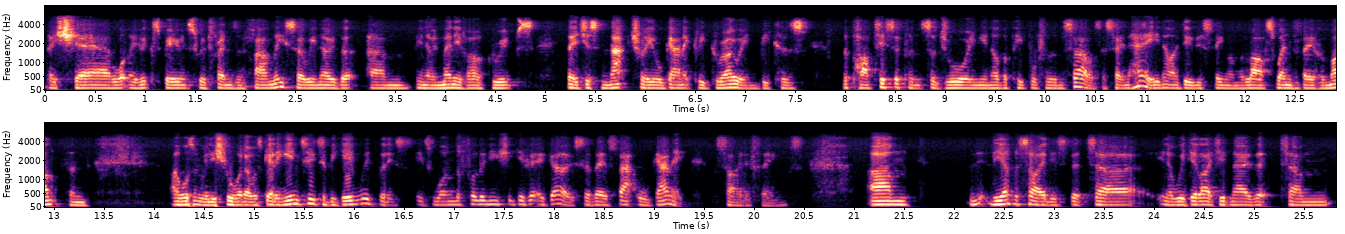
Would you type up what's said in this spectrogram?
they share what they've experienced with friends and family. So we know that um, you know in many of our groups they're just naturally organically growing because the participants are drawing in other people for themselves. They're saying, hey, you know, I do this thing on the last Wednesday of a month, and I wasn't really sure what I was getting into to begin with, but it's it's wonderful and you should give it a go. So there's that organic side of things. Um, the, the, other side is that uh, you know we're delighted now that um,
